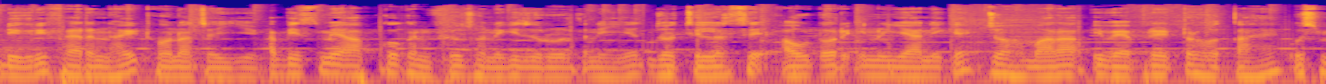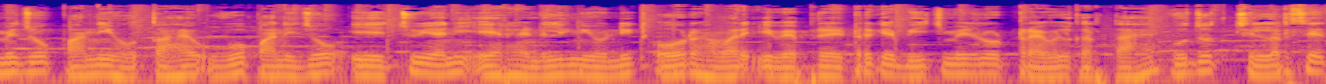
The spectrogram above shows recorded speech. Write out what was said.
डिग्री फेरनहाइट होना चाहिए। अब इसमें आपको कंफ्यूज होने की ज़रूरत नहीं है। जो चिलर से आउट और इन यानी के जो हमारा इवेपरेटर होता है, उसमें जो पानी होता है, वो पानी जो एच यानी एयर हैंडलिंग यूनिट और हमारे इवेपरेटर के बीच में जो ट्रेवल करता है, वो जो चिलर से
